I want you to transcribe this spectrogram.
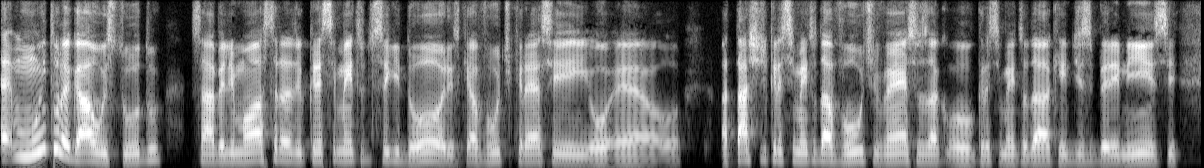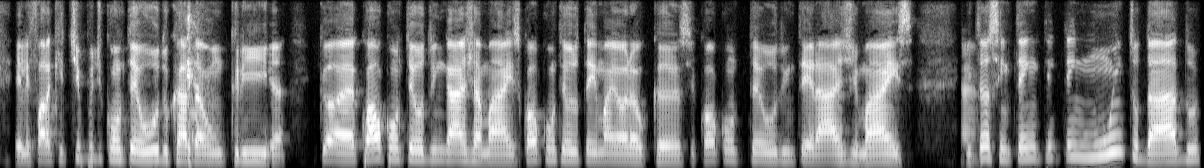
É muito legal o estudo. Sabe? Ele mostra o crescimento de seguidores, que a Vult cresce, é, a taxa de crescimento da Vult versus a, o crescimento da quem diz Berenice. Ele fala que tipo de conteúdo cada um cria, é, qual conteúdo engaja mais, qual conteúdo tem maior alcance, qual conteúdo interage mais. É. Então, assim, tem, tem, tem muito dado.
